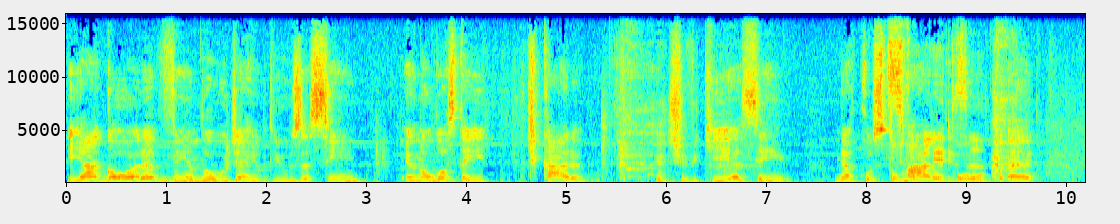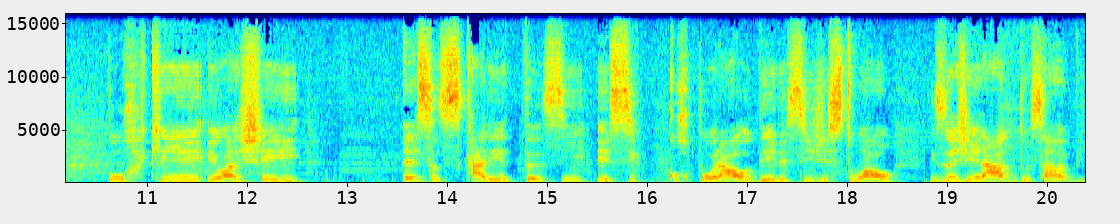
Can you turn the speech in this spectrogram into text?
E agora, vendo o Jerry Lewis assim, eu não gostei de cara. Eu tive que, assim, me acostumar um pouco. É, porque eu achei essas caretas e esse corporal dele, esse gestual exagerado, sabe?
